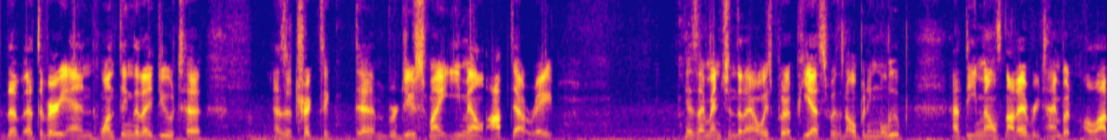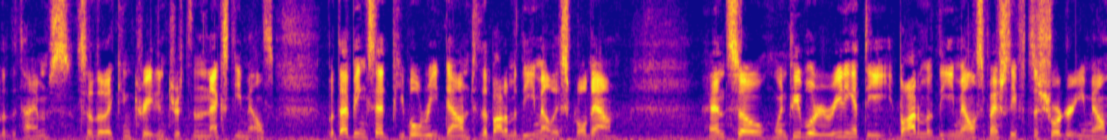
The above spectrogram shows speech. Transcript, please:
the, at the very end. One thing that I do to as a trick to, to reduce my email opt-out rate is I mentioned that I always put a PS with an opening loop at the emails, not every time, but a lot of the times, so that I can create interest in the next emails. But that being said, people read down to the bottom of the email, they scroll down. And so when people are reading at the bottom of the email, especially if it's a shorter email,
